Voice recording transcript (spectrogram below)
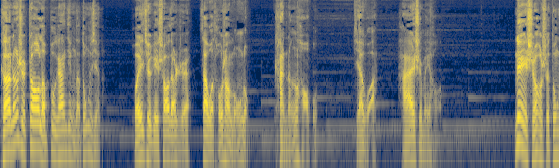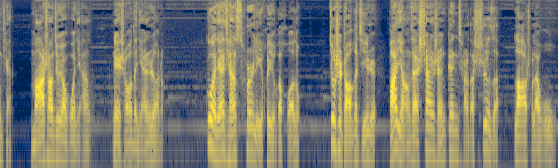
可能是招了不干净的东西了。回去给烧点纸，在我头上拢拢，看能好不？结果还是没好。那时候是冬天，马上就要过年了。那时候的年热闹。过年前，村里会有个活动，就是找个吉日，把养在山神跟前的狮子拉出来舞舞，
